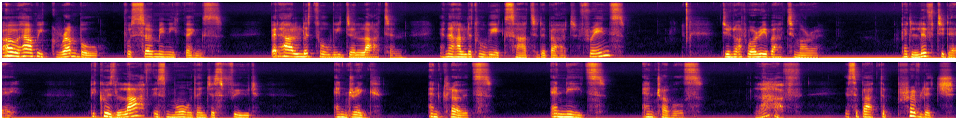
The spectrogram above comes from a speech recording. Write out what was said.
Oh, how we grumble for so many things, but how little we delight in and how little we're excited about. Friends, do not worry about tomorrow, but live today because life is more than just food and drink and clothes and needs and troubles. Life is about the privilege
